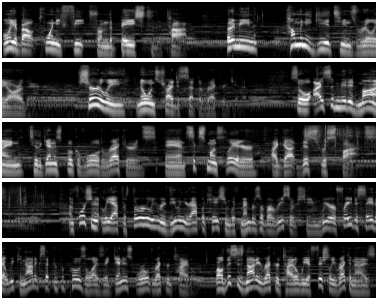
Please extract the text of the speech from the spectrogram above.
only about 20 feet from the base to the top. But I mean, how many guillotines really are there? Surely no one's tried to set the record yet. So I submitted mine to the Guinness Book of World Records, and six months later, I got this response. Unfortunately, after thoroughly reviewing your application with members of our research team, we are afraid to say that we cannot accept your proposal as a Guinness World Record title. While this is not a record title we officially recognize,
